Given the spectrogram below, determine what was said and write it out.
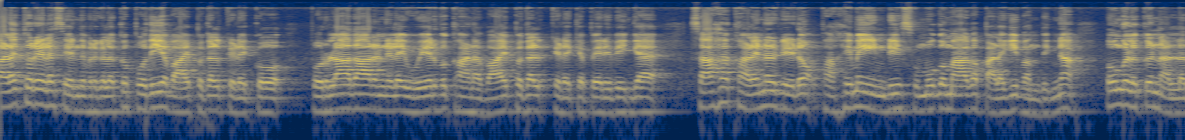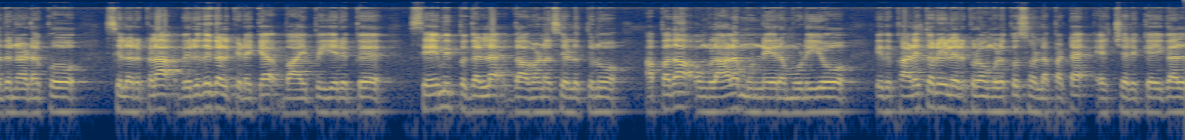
கலைத்துறையில் சேர்ந்தவர்களுக்கு புதிய வாய்ப்புகள் கிடைக்கும். பொருளாதார நிலை உயர்வுக்கான வாய்ப்புகள் கிடைக்க பெறுவீங்க. சக கலைஞர்களிடம் பகைமையின்றி சுமூகமாக பழகி வந்தீங்கன்னா உங்களுக்கு நல்லது நடக்கும். சிலருக்கெல்லாம் விருதுகள் கிடைக்க வாய்ப்பு இருக்குது சேமிப்புகளில் கவனம் செலுத்தணும். அப்போ தான் உங்களால் முன்னேற முடியும். இது கலைத்துறையில் இருக்கிறவங்களுக்கு சொல்லப்பட்ட எச்சரிக்கைகள்.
